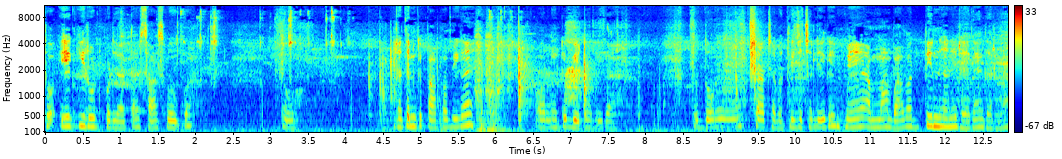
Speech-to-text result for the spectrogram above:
तो एक ही रूट पड़ जाता है सास बहू का। तो रतन के पापा भी गए और उनके बेटा भी गए। तो दोनों चाचा भतीजे चले गए। मैं, अम्मा, बाबा तीन जने रह गए घर में।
